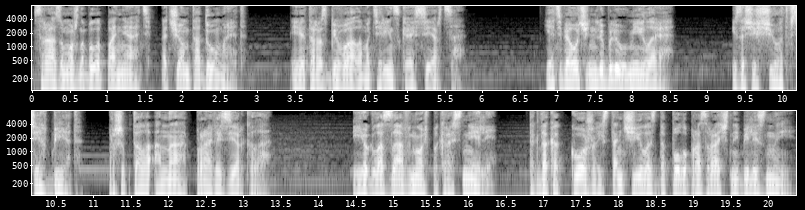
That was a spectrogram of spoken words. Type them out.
сразу можно было понять, о чем та думает. И это разбивало материнское сердце. «Я тебя очень люблю, милая, и защищу от всех бед», прошептала она, правя зеркало. Ее глаза вновь покраснели, тогда как кожа истончилась до полупрозрачной белизны.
